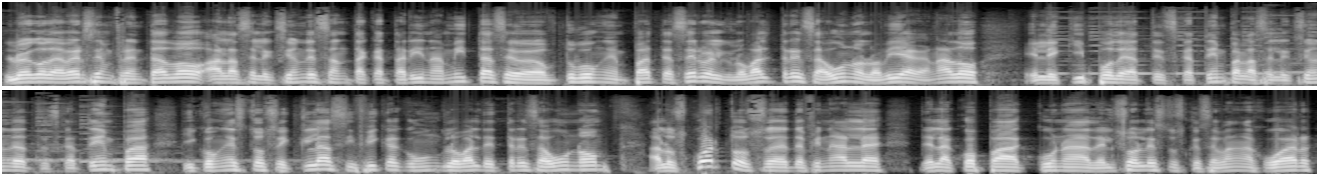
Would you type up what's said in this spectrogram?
Luego de haberse enfrentado a la selección de Santa Catarina Mita, se obtuvo un empate a cero. El global 3 a 1 lo había ganado el equipo de Atezcatempa, la selección de Atezcatempa, y con esto se clasifica con un global de 3 a 1 a los cuartos eh, de final eh, de la Copa Cuna del Sol, estos que se van a jugar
